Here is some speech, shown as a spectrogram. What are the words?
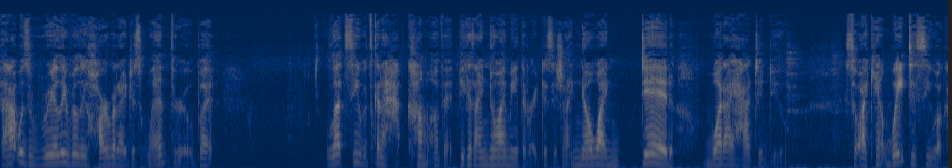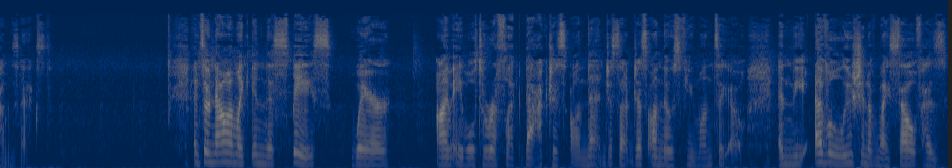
that was really really hard what I just went through, but let's see what's going to ha- come of it because I know I made the right decision. I know I did what I had to do. So I can't wait to see what comes next. And so now I'm like in this space where I'm able to reflect back just on then, just on, just on those few months ago. And the evolution of myself has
